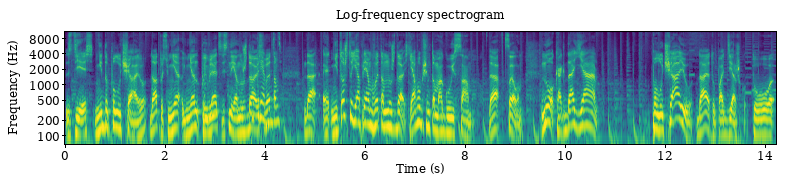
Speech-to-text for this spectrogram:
здесь недополучаю, да, то есть у меня, у меня появляется, действительно, я нуждаюсь в этом, да, э, не то, что я прям в этом нуждаюсь, я, в общем-то, могу и сам, да, в целом. Но когда я получаю, да, эту поддержку, то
